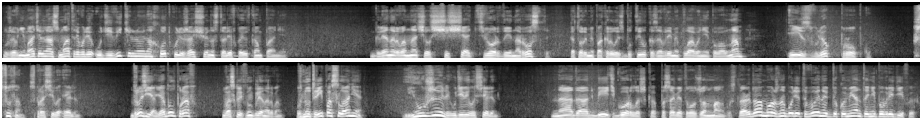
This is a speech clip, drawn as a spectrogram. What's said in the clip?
уже внимательно осматривали удивительную находку, лежащую на столе в кают-компании. Гленнерван начал счищать твердые наросты, которыми покрылась бутылка за время плавания по волнам, и извлек пробку. «Что там?» — спросила Эллен. «Друзья, я был прав», — воскликнул Гленнерван. «Внутри послание». «Неужели?» — удивилась Эллен. «Надо отбить горлышко», — посоветовал Джон Манглс. «Тогда можно будет вынуть документы, не повредив их».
